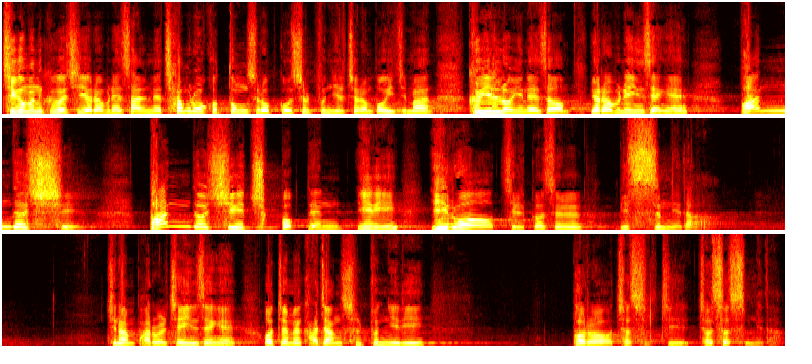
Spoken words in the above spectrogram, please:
지금은 그것이 여러분의 삶에 참으로 고통스럽고 슬픈 일처럼 보이지만 그 일로 인해서 여러분의 인생에 반드시, 반드시 축복된 일이 이루어질 것을 믿습니다. 지난 8월 제 인생에 어쩌면 가장 슬픈 일이 벌어졌을지, 졌었습니다.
